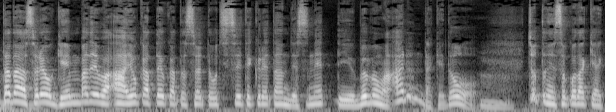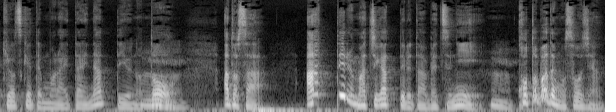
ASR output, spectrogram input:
ただ、それを現場では、ああ、よかったよかった、そうやって落ち着いてくれたんですねっていう部分はあるんだけど、うん。ちょっとね、そこだけは気をつけてもらいたいなっていうのと、うん。あとさ、合ってる間違ってるとは別に、うん。言葉でもそうじゃん。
